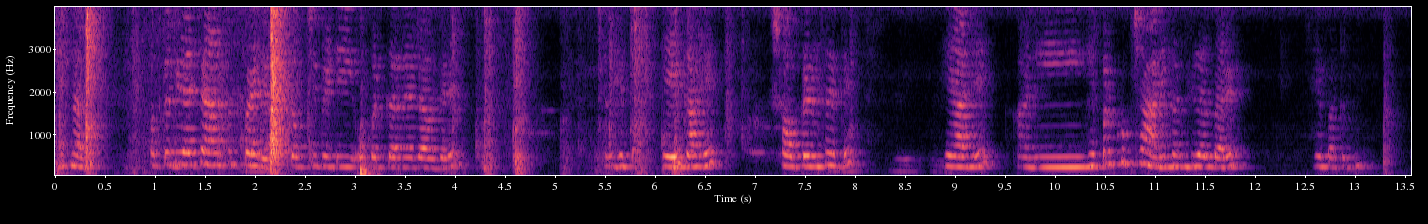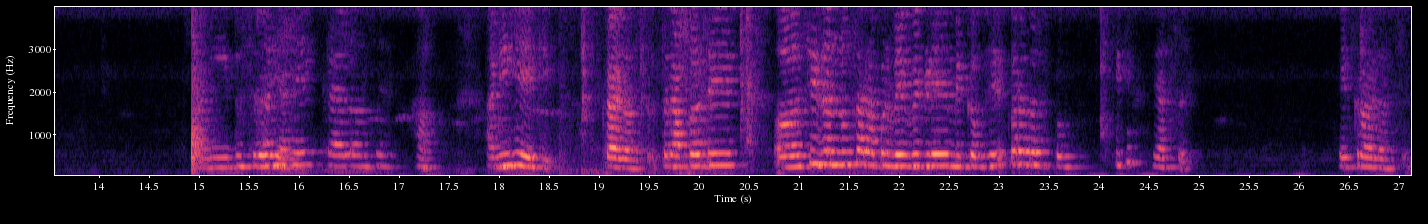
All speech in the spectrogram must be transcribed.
शिकणार फक्त तिला चान्सच पाहिजे स्टॉकची पेटी ओपन करण्याचा वगैरे. तर हे हे एक आहे. शॉपरेलचं येते हे आहे. आणि हे पण खूप छान आहे कन्सिलर पॅलेट हे पहा तुम्ही. आणि दुसरं हे आहे हे क्रायलॉनचे हां. आणि हे एक क्रायलॉनचं तर आपलं ते सीझननुसार आपण वेगवेगळे मेकअप हे करत असतो. ठीक आहे? हे असं आहे. हे क्रायलॉनचं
